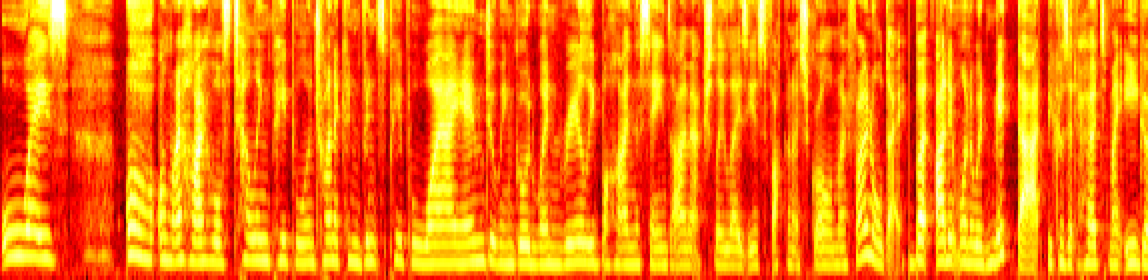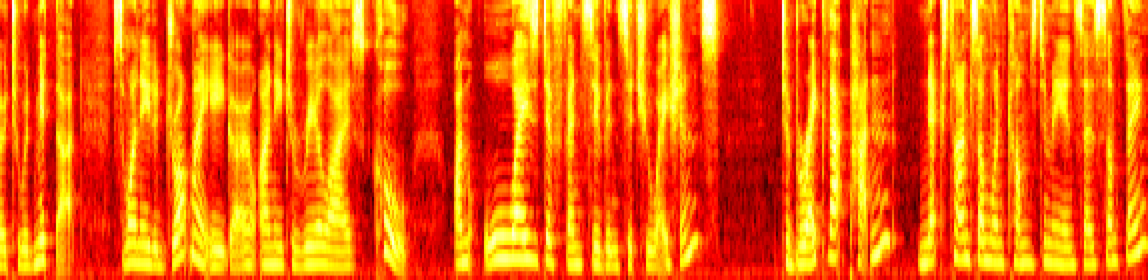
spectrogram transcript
always oh on my high horse telling people and trying to convince people why I am doing good when really behind the scenes I'm actually lazy as fuck and I scroll on my phone all day. But I didn't want to admit that because it hurts my ego to admit that. So I need to drop my ego. I need to realize, cool, I'm always defensive in situations. To break that pattern, next time someone comes to me and says something,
